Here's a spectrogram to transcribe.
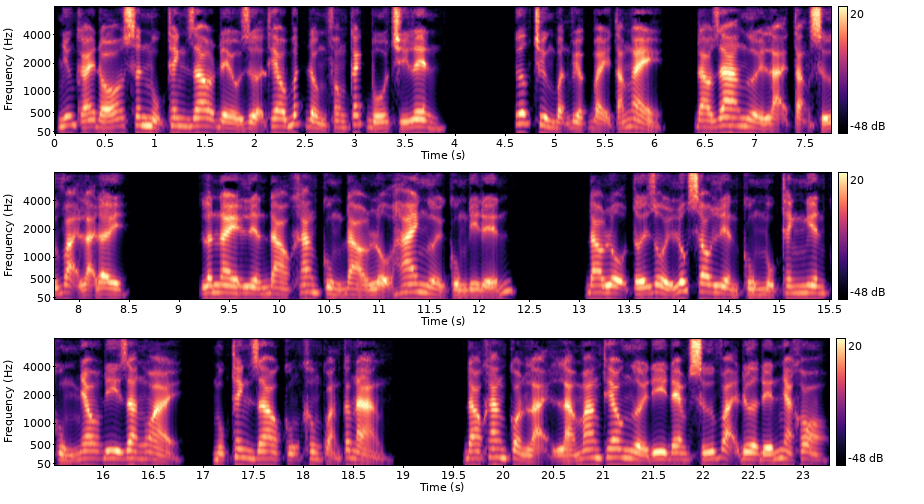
Những cái đó sân mục thanh giao đều dựa theo bất đồng phong cách bố trí lên. Ước chừng bận việc 7-8 ngày, đào ra người lại tặng sứ vại lại đây. Lần này liền đào khang cùng đào lộ hai người cùng đi đến. Đào lộ tới rồi lúc sau liền cùng mục thanh niên cùng nhau đi ra ngoài, mục thanh giao cũng không quản các nàng. Đào khang còn lại là mang theo người đi đem sứ vại đưa đến nhà kho,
